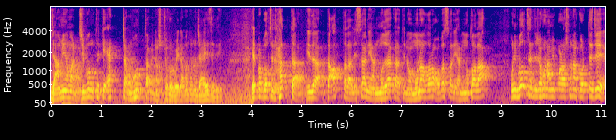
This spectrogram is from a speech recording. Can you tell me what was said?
যে আমি আমার জীবন থেকে একটা মুহূর্ত আমি নষ্ট করব, এটা আমার জন্য জায়েজই নেই। এরপর বলছেন, হাত্তা ইদা তাত্তালা লিসানি আন মুজাকারাতিন ও মুনাযারা অবসরি আন মোতলা। উনি বলছেন যে, যখন আমি পড়াশোনা করতে যে,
